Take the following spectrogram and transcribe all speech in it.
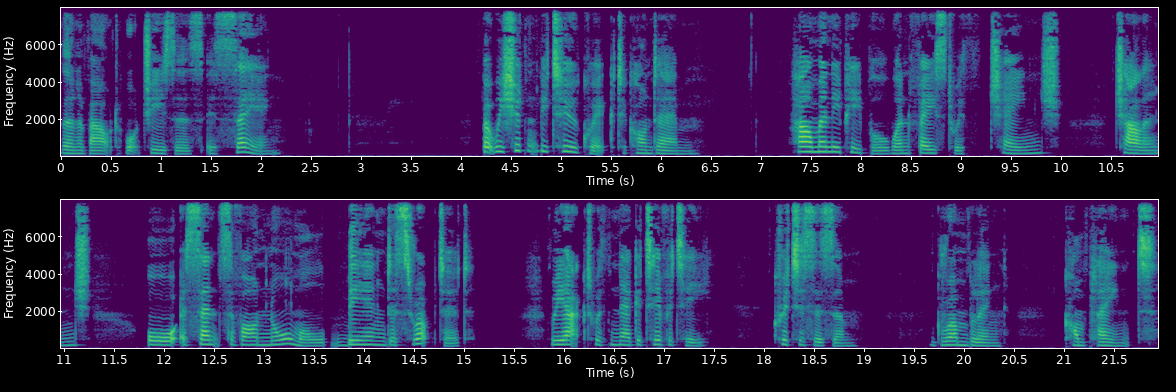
than about what Jesus is saying. But we shouldn't be too quick to condemn. How many people, when faced with change, challenge, or a sense of our normal being disrupted, react with negativity, criticism, grumbling, complaint?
